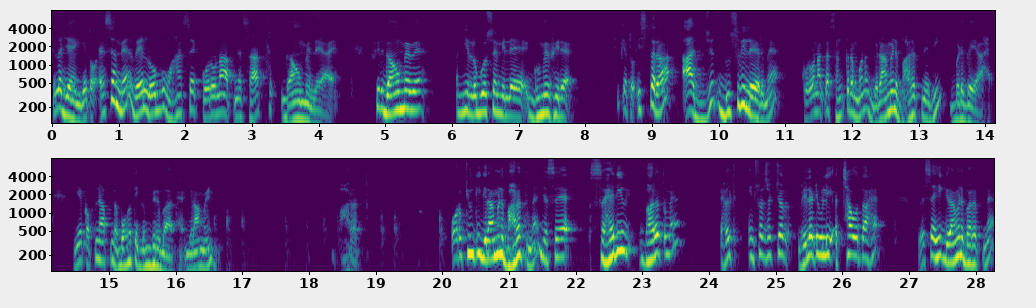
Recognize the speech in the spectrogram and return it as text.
चले जाएँगे। तो ऐसे में वे लोग वहाँ से कोरोना अपने साथ गाँव में ले आए। फिर गाँव में वे अन्य लोगों से मिले, घूमे फिरे। ठीक है तो इस तरह आज दूसरी लेयर में कोरोना का संक्रमण ग्रामीण भारत में भी बढ़ गया है। ये एक अपने आप में बहुत ही गंभीर बात है, ग्रामीण भारत। और क्योंकि ग्रामीण भारत में, जैसे शहरी भारत में हेल्थ इंफ्रास्ट्रक्चर रिलेटिवली अच्छा होता है, वैसे ही ग्रामीण भारत में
